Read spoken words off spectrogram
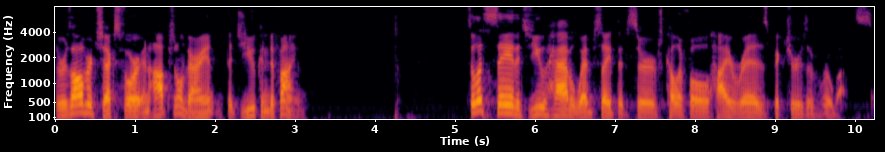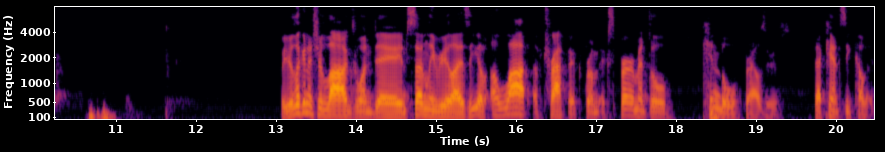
the resolver checks for an optional variant that you can define. So let's say that you have a website that serves colorful, high-res pictures of robots. But you're looking at your logs one day and suddenly realize that you have a lot of traffic from experimental Kindle browsers that can't see color.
